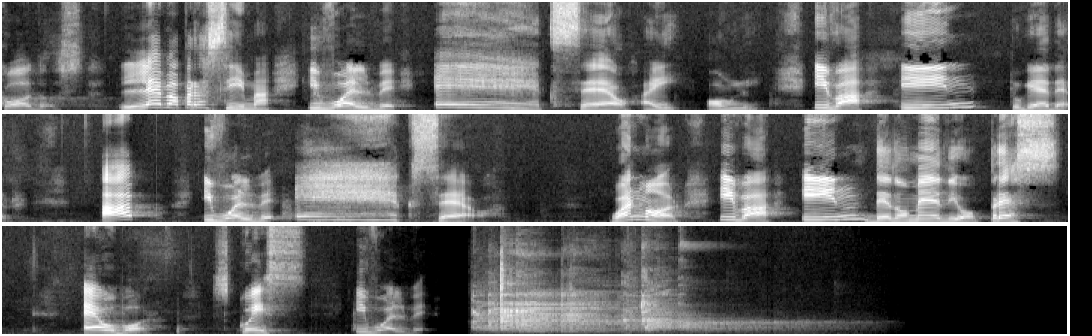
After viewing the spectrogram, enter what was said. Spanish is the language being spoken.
codos, leva para cima y vuelve. Exhale, ahí, only. Y va in, together, up y vuelve. Exhale. One more. Y va in, dedo medio, press, elbow, squeeze y vuelve.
